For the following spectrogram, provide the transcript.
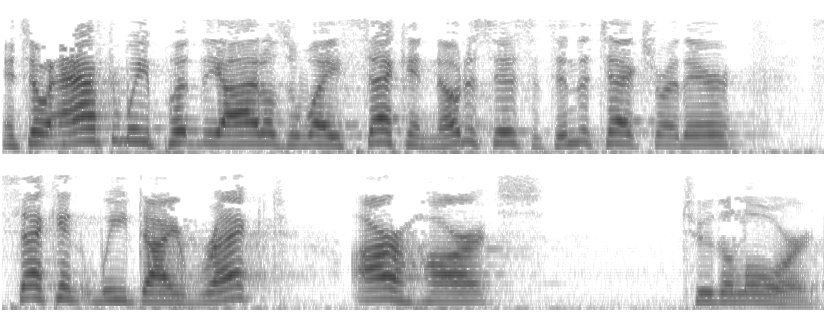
And so after we put the idols away, second, notice this, it's in the text right there. Second, we direct our hearts to the Lord.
